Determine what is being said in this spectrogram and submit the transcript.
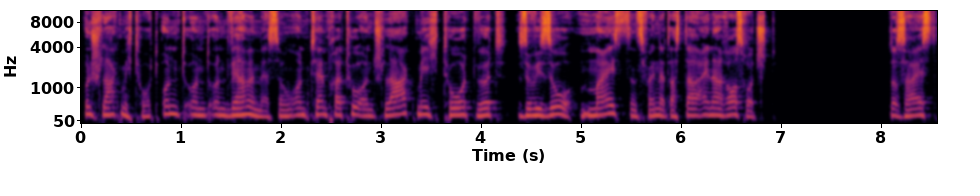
und Schlag mich tot und, und, und Wärmemessung und Temperatur und Schlag mich tot wird sowieso meistens verhindert, dass da einer rausrutscht. Das heißt,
